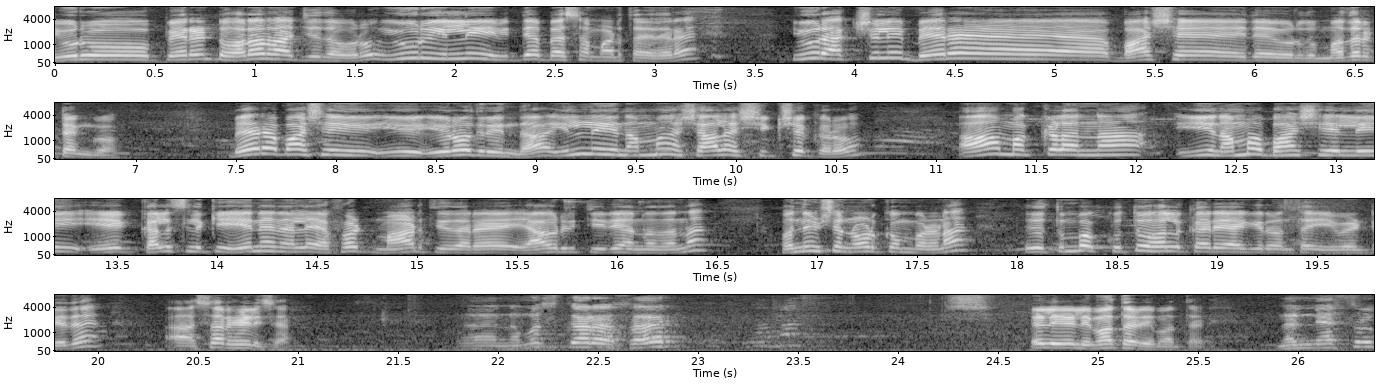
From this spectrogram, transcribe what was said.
ಇವರು ಪೇರೆಂಟ್ ಹೊರ ರಾಜ್ಯದವರು ಇವರು ಇಲ್ಲಿ ವಿದ್ಯಾಭ್ಯಾಸ ಮಾಡ್ತಾ ಇದ್ದಾರೆ ಇವರು ಆ್ಯಕ್ಚುಲಿ ಬೇರೆ ಭಾಷೆ ಇದೆ ಇವ್ರದ್ದು ಮದರ್ ಟಂಗು ಬೇರೆ ಭಾಷೆ ಇರೋದ್ರಿಂದ ಇಲ್ಲಿ ನಮ್ಮ ಶಾಲಾ ಶಿಕ್ಷಕರು ಆ ಮಕ್ಕಳನ್ನು ಈ ನಮ್ಮ ಭಾಷೆಯಲ್ಲಿ ಕಲಿಸ್ಲಿಕ್ಕೆ ಏನೇನೆಲ್ಲ ಎಫರ್ಟ್ ಮಾಡ್ತಿದ್ದಾರೆ ಯಾವ ರೀತಿ ಇದೆ ಅನ್ನೋದನ್ನು ಒಂದು ನಿಮಿಷ ನೋಡ್ಕೊಂಬರೋಣ ಇದು ತುಂಬ ಕುತೂಹಲಕಾರಿಯಾಗಿರುವಂಥ ಇವೆಂಟ್ ಇದೆ. ಸರ್ ಹೇಳಿ ಸರ್ ನಮಸ್ಕಾರ ಸರ್ ಹೇಳಿ ಹೇಳಿ ಮಾತಾಡಿ ಮಾತಾಡಿ. ನನ್ನ ಹೆಸರು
